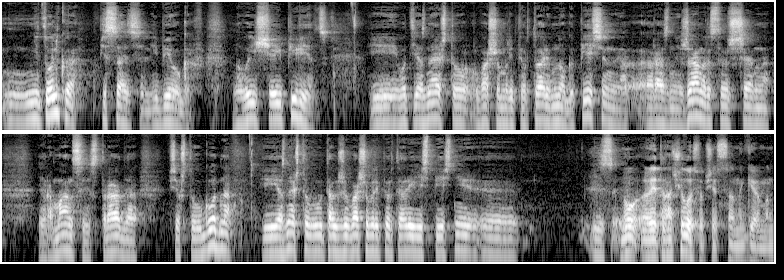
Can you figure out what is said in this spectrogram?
не только писатель и биограф, но вы еще и певец. И вот я знаю, что в вашем репертуаре много песен, разные жанры совершенно, и романсы, и эстрада, все что угодно. И я знаю, что вы, также в вашем репертуаре есть песни э, из... Ну, это началось вообще с Анны Герман.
